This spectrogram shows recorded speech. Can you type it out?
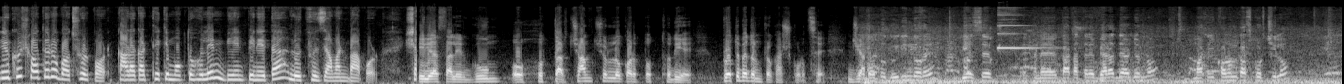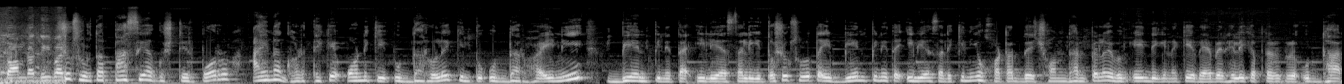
দীর্ঘ সতেরো বছর পর কারাগার থেকে মুক্ত হলেন বিএনপি নেতা লুৎফুজ্জামান বাবর। ইলিয়াস আলীর গুম ও হত্যার চাঞ্চল্যকর তথ্য দিয়ে প্রতিবেদন প্রকাশ করছে। গত দুই দিন ধরে বিএসএফ এখানে কাটাতারে বেড়া দেওয়ার জন্য মাটির খনন কাজ করছিল। তো আমরা দুইবার শ্রোতা পাঁচই আগস্টের পর আয়না ঘর থেকে অনেকেই উদ্ধার হলে কিন্তু উদ্ধার হয়নি বিএনপি নেতা ইলিয়াস আলী। দর্শক শ্রোতা, এই বিএনপি নেতা ইলিয়াস আলীকে নিয়ে হঠাৎ দিয়ে সন্ধান পেল এবং এই দিকে নাকি র্যাবের হেলিকপ্টার করে উদ্ধার।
